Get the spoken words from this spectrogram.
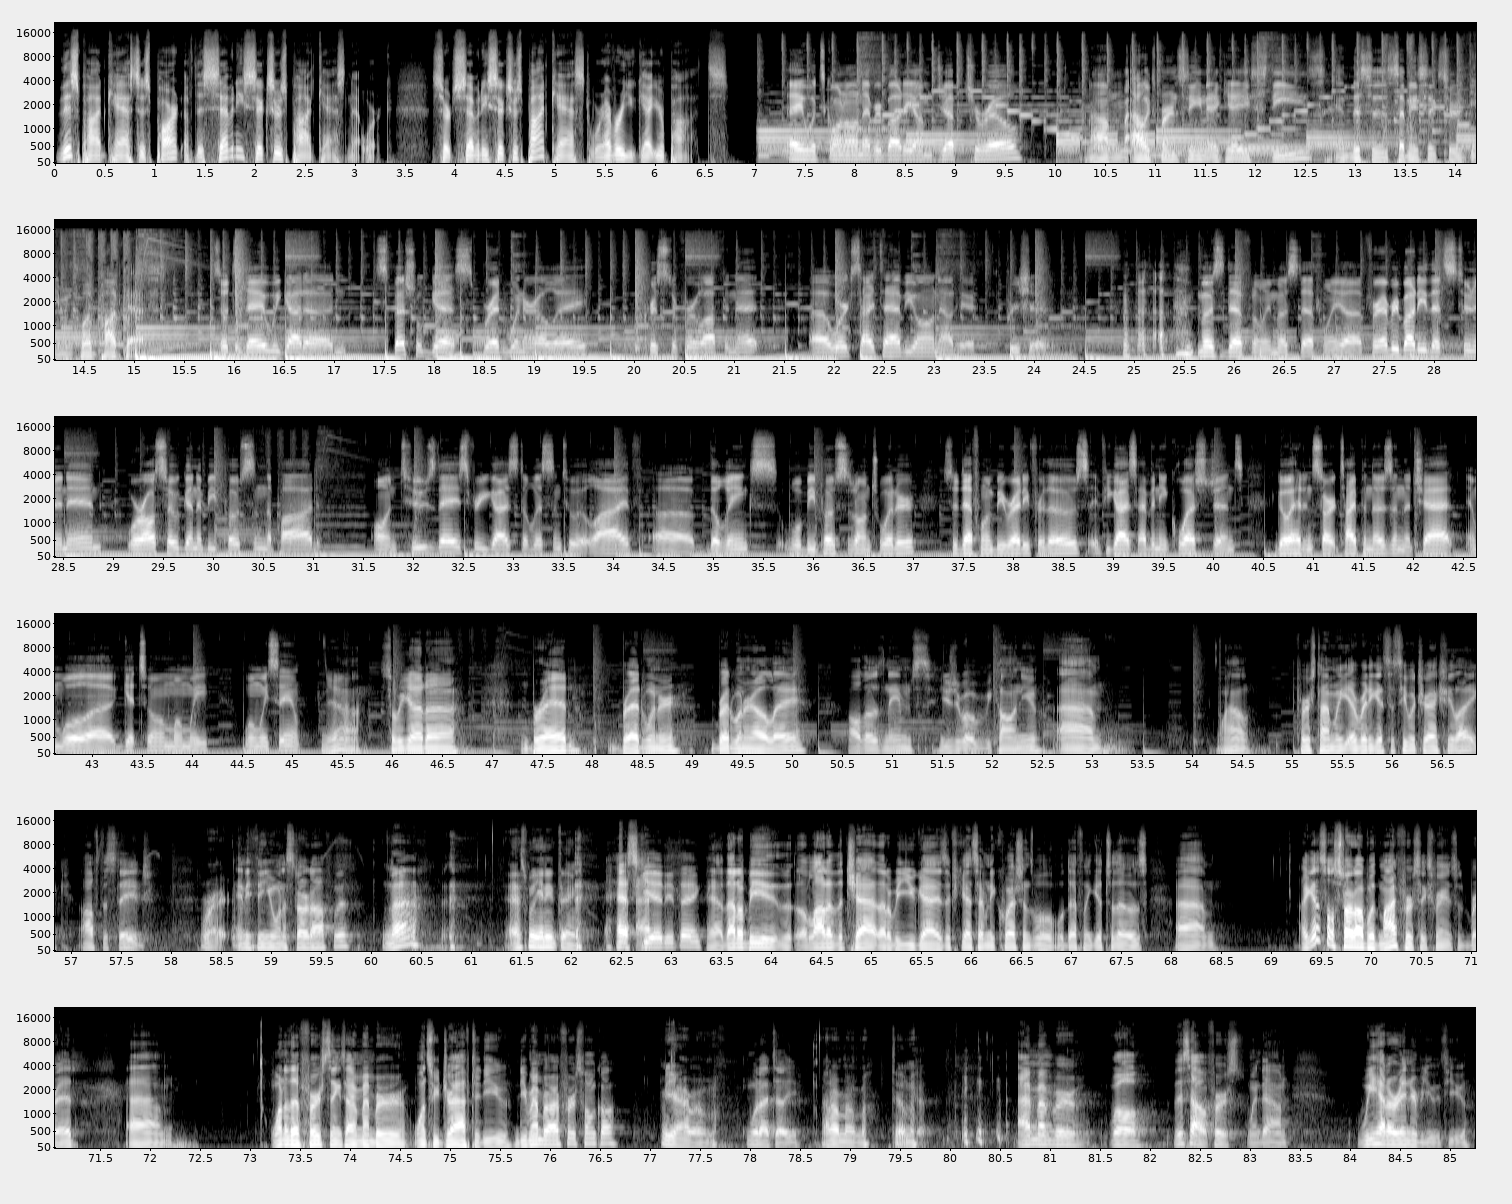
This podcast is part of the 76ers Podcast Network. Search 76ers Podcast wherever you get your pods. Hey, what's going on, everybody? I'm Jeff Terrell. I'm Alex Bernstein, aka Steez, and this is 76ers Gaming Club Podcast. So today we got a special guest, Breadwinner LA, Christopher Lafayette. Uh, we're excited to have you on out here. Appreciate it. most definitely, most definitely. Uh, for everybody that's tuning in, we're also going to be posting the pod on Tuesdays for you guys to listen to it live. Uh, the links will be posted on Twitter, so definitely be ready for those. If you guys have any questions, go ahead and start typing those in the chat, and we'll uh, get to them when we when we see them. Yeah. So we got uh, Bread, Breadwinner, Breadwinner LA, all those names, usually what we be calling you. Um, wow. First time we everybody gets to see what you're actually like off the stage. Right. Anything you want to start off with? Nah. Ask me anything. Ask you anything? Yeah, that'll be a lot of the chat. That'll be you guys. If you guys have any questions, we'll we'll definitely get to those. Um, I guess I'll start off with my first experience with bread. Um, one of the first things I remember once we drafted you. Do you remember our first phone call? Yeah, I remember. What I tell you? I don't remember. Tell me. I remember. Well, this is how it first went down. We had our interview with you,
